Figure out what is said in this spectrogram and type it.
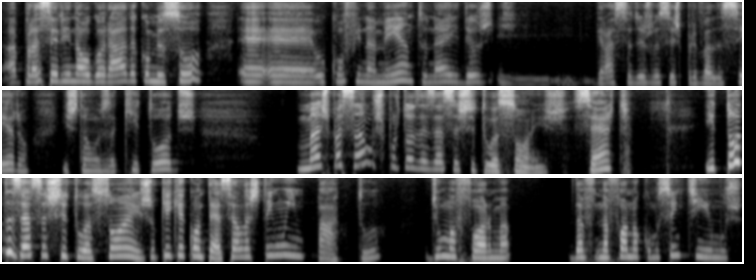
ah, para ser inaugurada, começou é, é, o confinamento, né? E Deus, e, graças a Deus, vocês prevaleceram, estamos aqui todos. Mas passamos por todas essas situações, certo? E todas essas situações, o que, que acontece? Elas têm um impacto de uma forma, da, na forma como sentimos,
